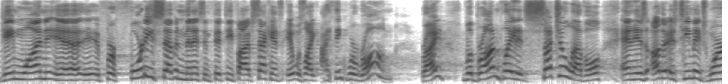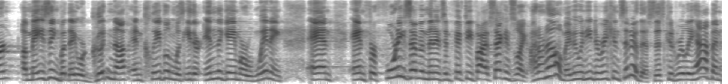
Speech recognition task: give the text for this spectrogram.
game one, uh, for 47 minutes and 55 seconds, it was like, I think we're wrong right? LeBron played at such a level, and his other his teammates weren't amazing, but they were good enough, and Cleveland was either in the game or winning. And and for 47 minutes and 55 seconds, like I don't know, maybe we need to reconsider this. This could really happen.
